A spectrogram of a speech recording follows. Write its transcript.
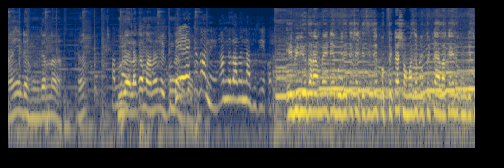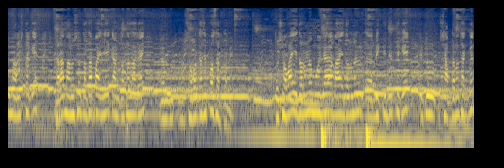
আই এটা হুমজান না হ্যাঁ? পুরো এলাকা মানুষ একটু দেখে জানে আপনি জানেন না বুঝিয়ে কথা। এই ভিডিও দ্বারা আমরা এটাই বুঝাইতে চাইতেছি যে প্রত্যেকটা সমাজে প্রত্যেকটা এলাকায় এরকম কিছু মানুষ থাকে যারা মানুষের কথা পাইলে কান কথা লাগায় সবার কাছে প্রচার করে। তো সবাই এই ধরনের মহিলা বা এই ধরনের ব্যক্তিদের থেকে একটু সাবধানে থাকবেন,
